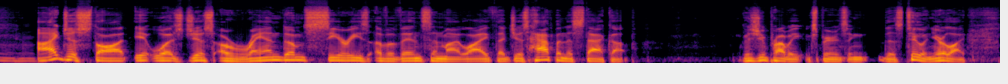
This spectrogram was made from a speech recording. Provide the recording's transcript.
Mm-hmm. I just thought it was just a random series of events in my life that just happened to stack up. Because you're probably experiencing this too in your life.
